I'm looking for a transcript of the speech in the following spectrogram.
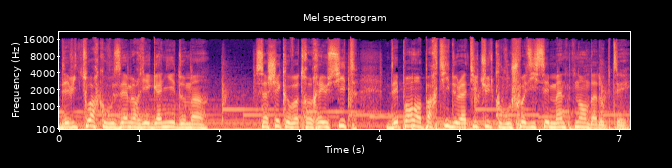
des victoires que vous aimeriez gagner demain. Sachez que votre réussite dépend en partie de l'attitude que vous choisissez maintenant d'adopter.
